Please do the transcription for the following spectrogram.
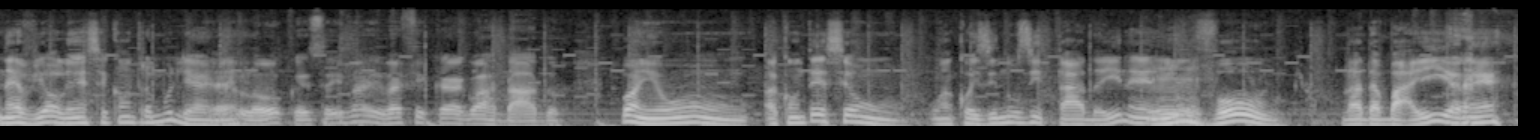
né, violência contra a mulher, É né? louco, isso aí vai, vai ficar guardado. Bom, e um, aconteceu um- uma coisa inusitada aí, né? Hum. Em um voo lá da Bahia, né?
